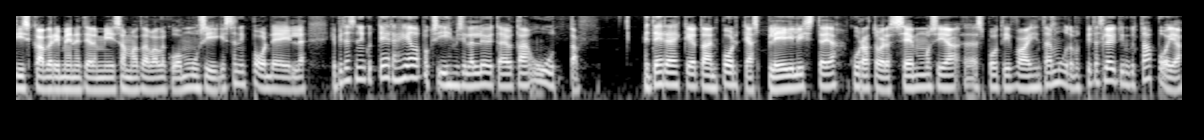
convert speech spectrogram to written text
discovery-menetelmiä samalla tavalla kuin on musiikissa, niin podeille. Ja pitäisi niin kuin tehdä helpoksi ihmisille löytää jotain uutta ja tehdä ehkä jotain podcast-playlistejä, kuratoida semmosia äh, Spotifyhin tai muuta, mutta pitäisi löytyä niinku tapoja,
